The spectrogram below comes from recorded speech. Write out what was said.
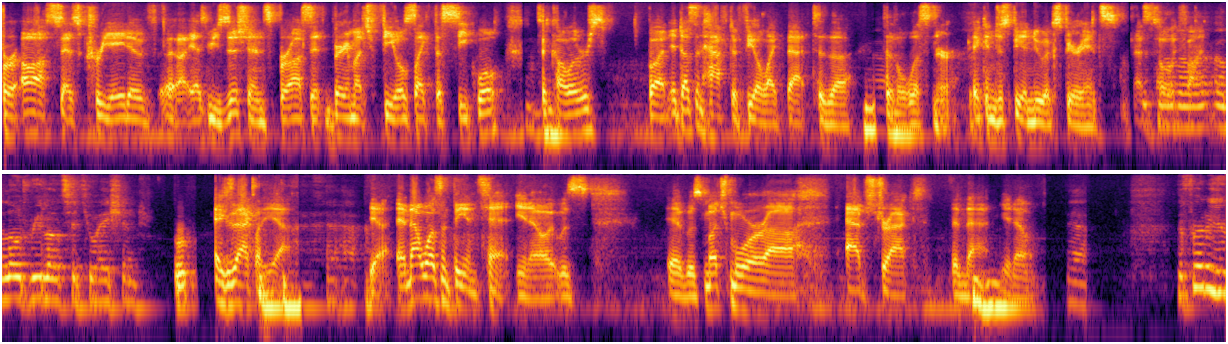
for us as creative uh, as musicians for us it very much feels like the sequel to colors but it doesn't have to feel like that to the to the listener it can just be a new experience that's it's totally a, fine a load reload situation. exactly yeah yeah and that wasn't the intent you know it was it was much more uh, abstract than that you know Yeah. The further you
